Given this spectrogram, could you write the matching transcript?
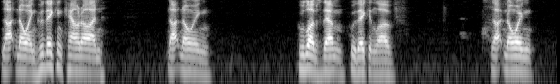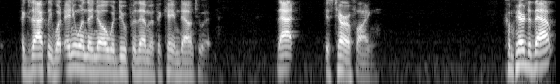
not knowing who they can count on, not knowing who loves them, who they can love, not knowing exactly what anyone they know would do for them if it came down to it. That is terrifying. Compared to that,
